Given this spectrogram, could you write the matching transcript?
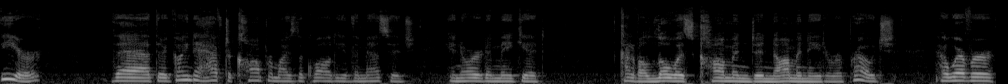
fear that they're going to have to compromise the quality of the message in order to make it kind of a lowest common denominator approach. However,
